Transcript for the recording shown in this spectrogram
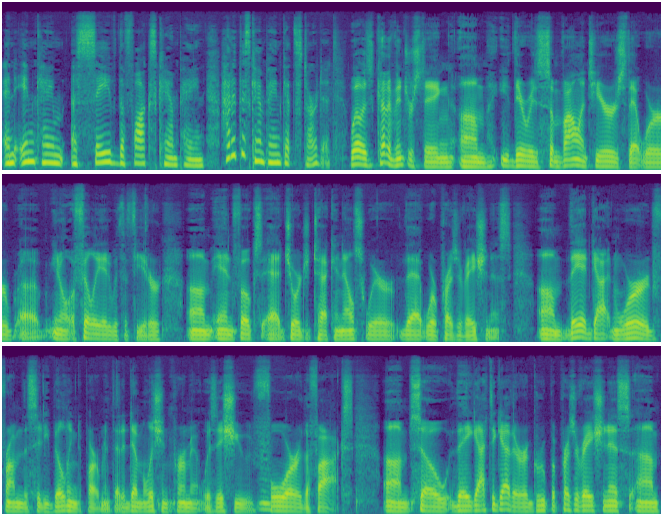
and in came a Save the Fox campaign. How did this campaign get started? Well, it's kind of interesting. Um, there was some volunteers that were, uh, you know, affiliated with the theater, um, and folks at Georgia Tech and elsewhere that were preservationists. Um, they had gotten word from the city building department that a demolition permit was issued mm. for the Fox. Um, so they got together, a group of preservationists, um,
